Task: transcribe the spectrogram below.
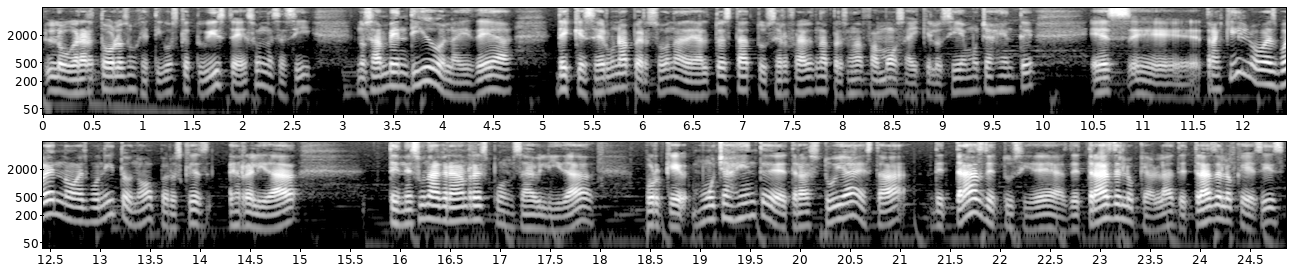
lograr todos los objetivos que tuviste. Eso no es así. Nos han vendido la idea de que ser una persona de alto estatus, ser una persona famosa y que lo sigue mucha gente es eh, tranquilo, es bueno, es bonito, ¿no? Pero es que en realidad tenés una gran responsabilidad porque mucha gente detrás tuya está detrás de tus ideas, detrás de lo que hablas, detrás de lo que decís.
